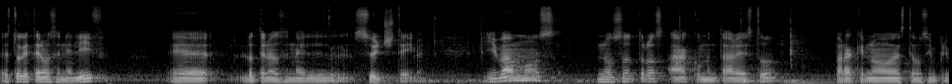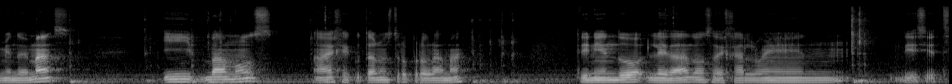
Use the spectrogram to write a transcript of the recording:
Esto que tenemos en el if, eh, lo tenemos en el switch statement. Y vamos nosotros a comentar esto para que no estemos imprimiendo de más. Y vamos a ejecutar nuestro programa teniendo la edad, vamos a dejarlo en 17.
